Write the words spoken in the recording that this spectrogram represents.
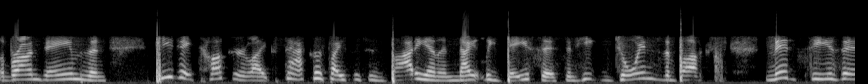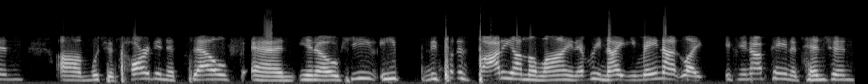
LeBron James and PJ Tucker like sacrifices his body on a nightly basis and he joins the Bucks mid-season um which is hard in itself and you know he he he put his body on the line every night. You may not like if you're not paying attention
